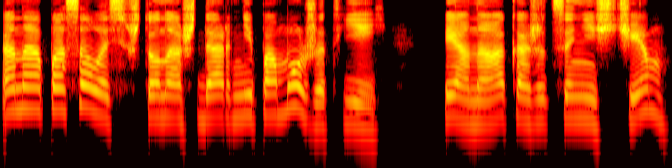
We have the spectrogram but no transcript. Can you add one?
Она опасалась, что наш дар не поможет ей, и она окажется ни с чем,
